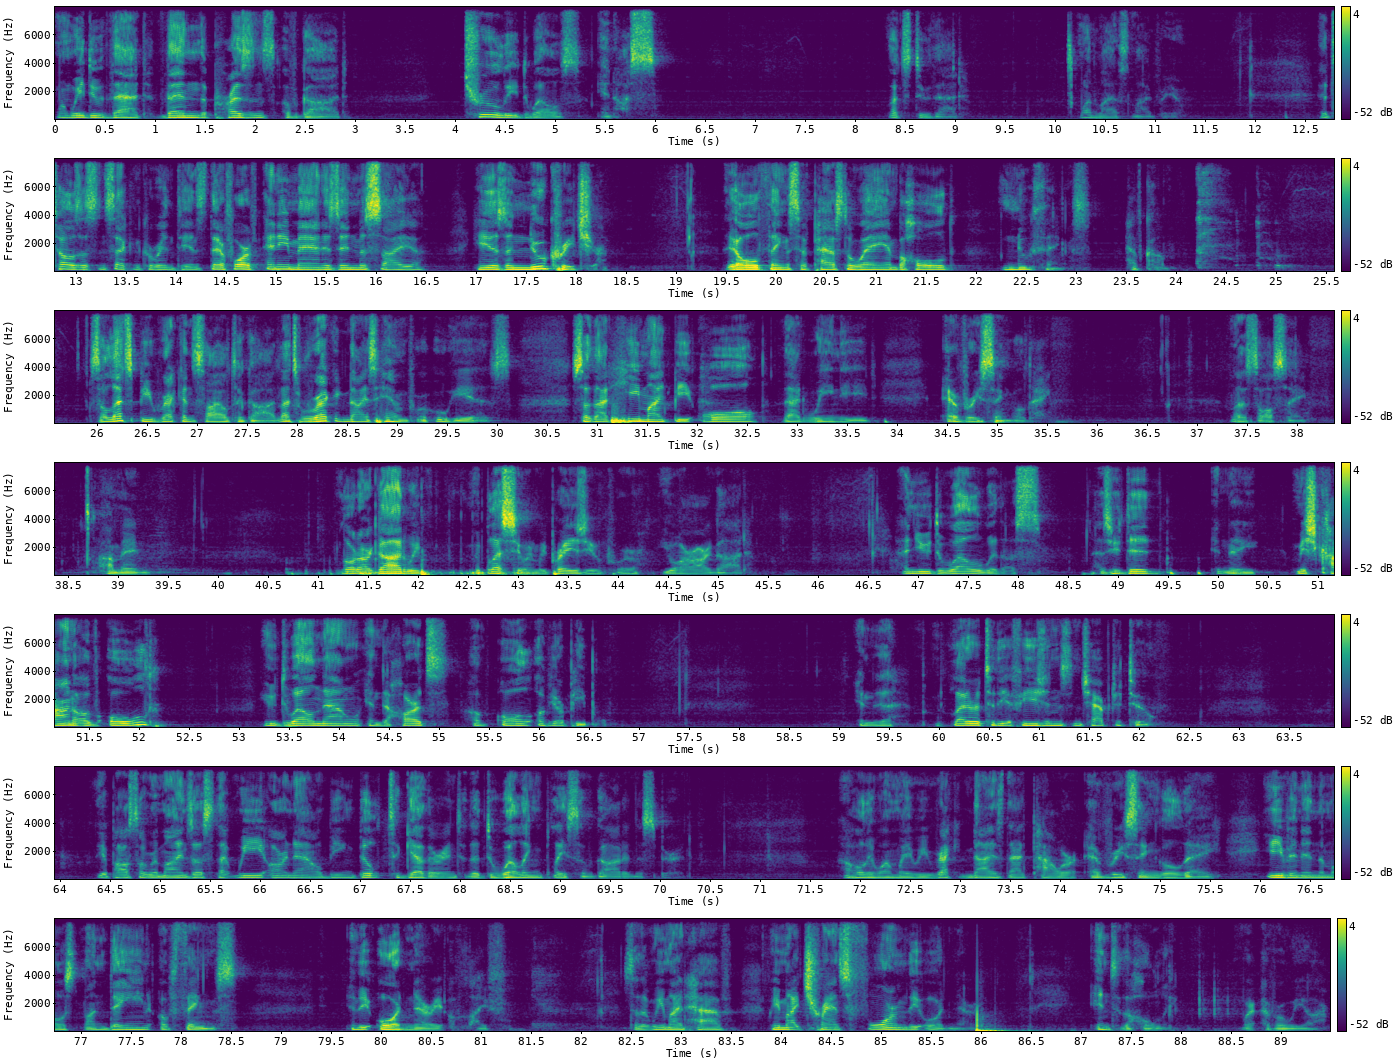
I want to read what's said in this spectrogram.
When we do that, then the presence of God truly dwells in us. Let's do that. One last slide for you. It tells us in 2 Corinthians, therefore, if any man is in Messiah, he is a new creature. The old things have passed away, and behold, new things have come. So let's be reconciled to God. Let's recognize Him for who He is, so that He might be all that we need every single day. Let's all say, Amen. Lord our God, we, we bless you and we praise you, for you are our God. And you dwell with us as you did in the Mishkan of old, you dwell now in the hearts of all of your people. In the letter to the Ephesians in chapter 2, the apostle reminds us that we are now being built together into the dwelling place of God in the Spirit. Our Holy One, way we recognize that power every single day, even in the most mundane of things, in the ordinary of life, so that we might have, we might transform the ordinary into the holy wherever we are.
